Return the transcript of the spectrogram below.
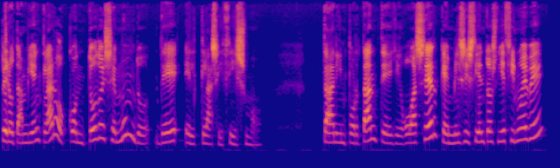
pero también, claro, con todo ese mundo del clasicismo. Tan importante llegó a ser que en 1619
